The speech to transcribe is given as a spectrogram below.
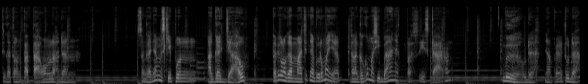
tiga tahun 4 tahun lah dan seenggaknya meskipun agak jauh tapi kalau nggak macet nyampe rumah ya tenaga gue masih banyak pas ya sekarang beh udah nyampe itu udah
